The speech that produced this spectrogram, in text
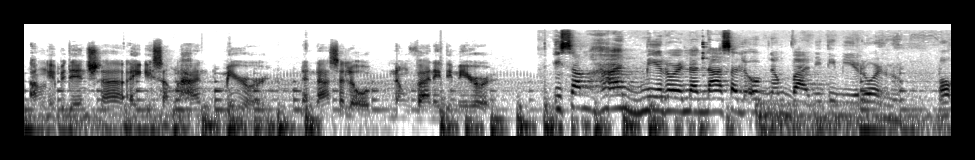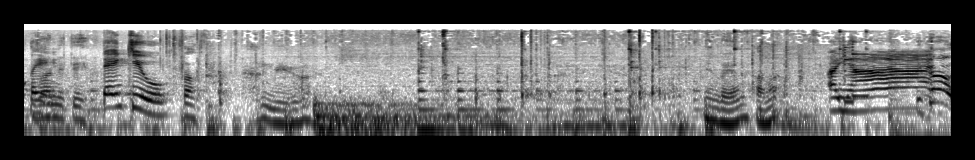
Ang ebidensya ay isang hand mirror na nasa loob vanity mirror. Isang hand mirror na nasa loob ng vanity mirror. Okay. Vanity. Thank you. Sa, hand mirror. Yan ba yan? Tama? Ayan. Ikaw!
